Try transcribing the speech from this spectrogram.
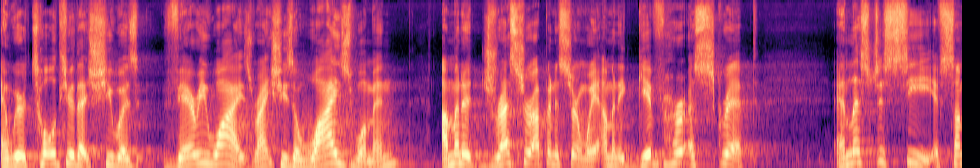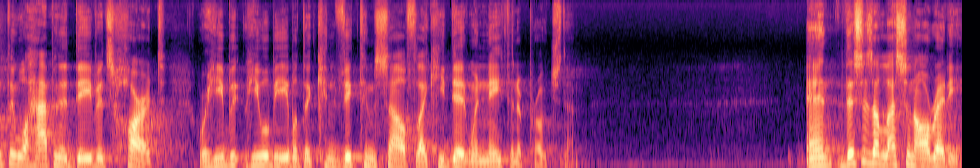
and we're told here that she was very wise, right? She's a wise woman. I'm gonna dress her up in a certain way, I'm gonna give her a script, and let's just see if something will happen to David's heart where he, be, he will be able to convict himself like he did when Nathan approached him. And this is a lesson already.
